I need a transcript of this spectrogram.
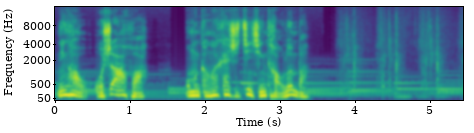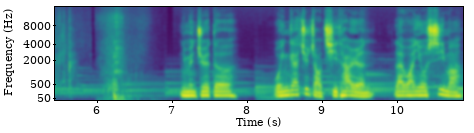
您好，我是阿华，我们赶快开始进行讨论吧。你们觉得我应该去找其他人来玩游戏吗？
